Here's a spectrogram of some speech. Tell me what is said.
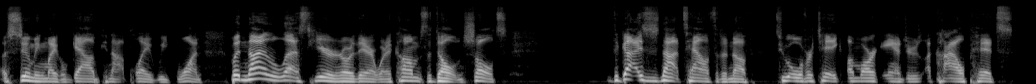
assuming Michael Gallup cannot play Week One. But nonetheless, here nor there, when it comes to Dalton Schultz, the guy is not talented enough to overtake a Mark Andrews, a Kyle Pitts,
